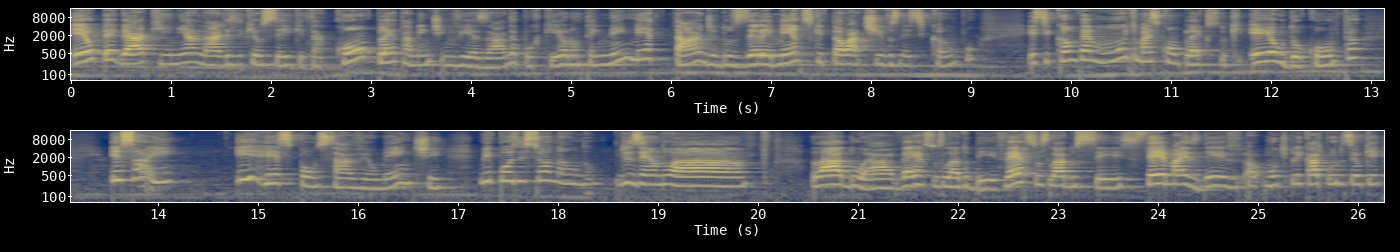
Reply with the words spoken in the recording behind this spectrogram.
eu pegar aqui minha análise, que eu sei que está completamente enviesada, porque eu não tenho nem metade dos elementos que estão ativos nesse campo. Esse campo é muito mais complexo do que eu dou conta, e sair irresponsavelmente me posicionando, dizendo ah, lado A versus lado B versus lado C, C mais D multiplicado por não sei o que.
